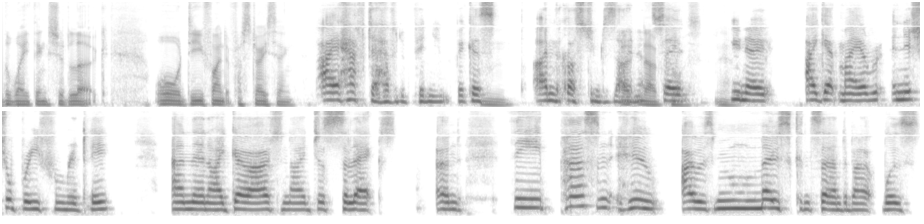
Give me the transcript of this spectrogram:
the way things should look, or do you find it frustrating? I have to have an opinion because Mm. I'm the costume designer. no, so, yeah. you know, I get my initial brief from Ridley and then I go out and I just select. And the person who I was most concerned about was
